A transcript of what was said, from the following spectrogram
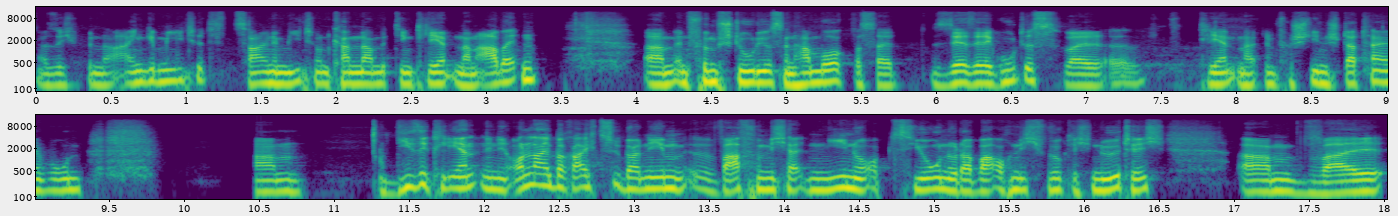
Also ich bin da eingemietet, zahle eine Miete und kann da mit den Klienten dann arbeiten. Ähm, in fünf Studios in Hamburg, was halt sehr, sehr gut ist, weil äh, Klienten halt in verschiedenen Stadtteilen wohnen. Ähm, diese Klienten in den Online-Bereich zu übernehmen, äh, war für mich halt nie eine Option oder war auch nicht wirklich nötig, ähm, weil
